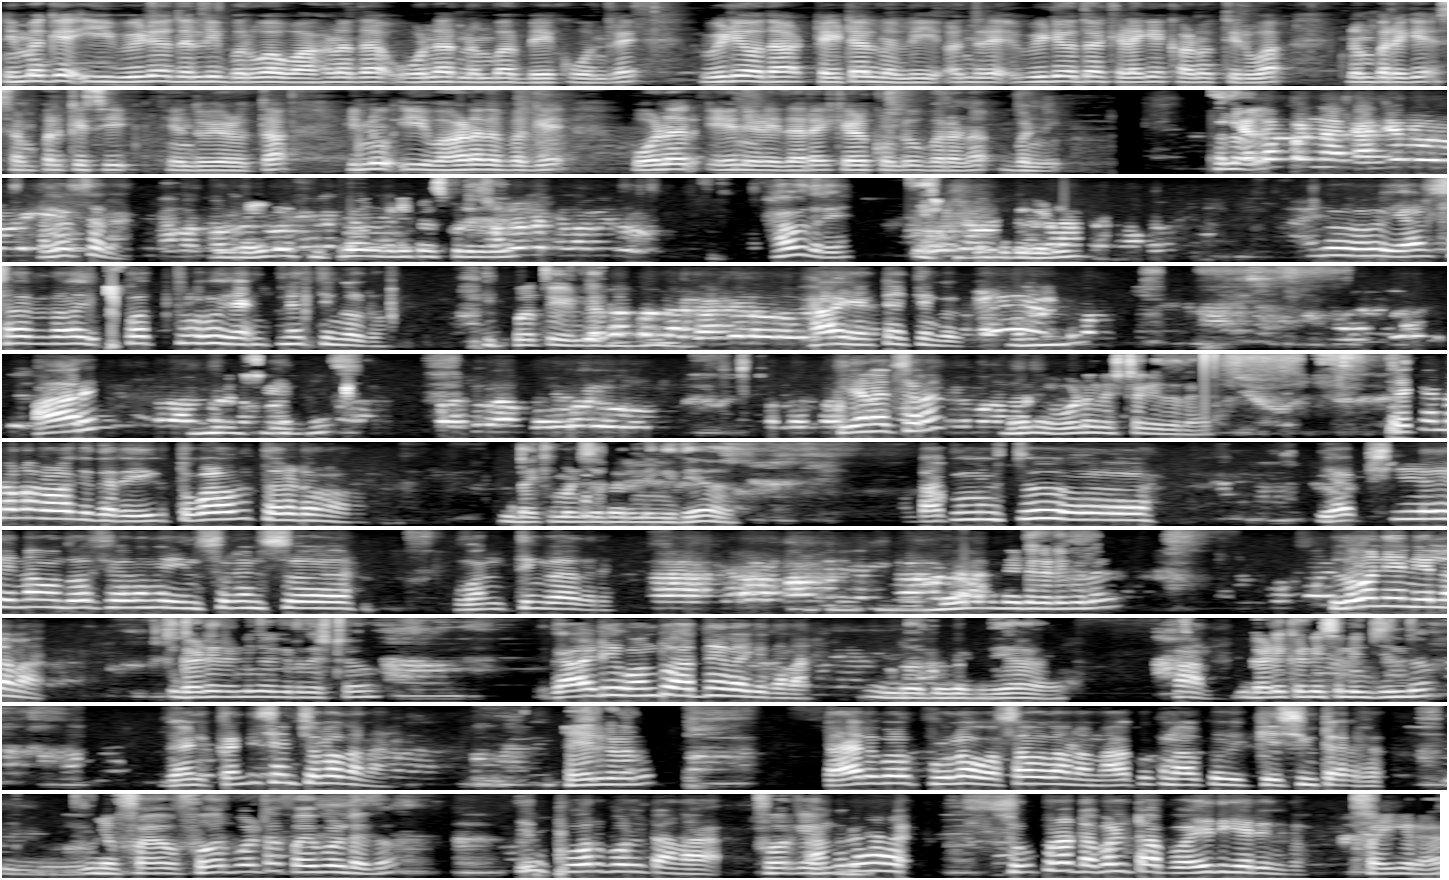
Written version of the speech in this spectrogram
ನಿಮಗೆ ಈ ವಿಡಿಯೋದಲ್ಲಿ ಬರುವ ವಾಹನದ ಓನರ್ ನಂಬರ್ ಬೇಕು ಅಂದರೆ ವಿಡಿಯೋದ ಟೈಟಲ್ನಲ್ಲಿ ಅಂದರೆ ವಿಡಿಯೋದ ಕೆಳಗೆ ಕಾಣುತ್ತಿರುವ ನಂಬರಿಗೆ ಸಂಪರ್ಕಿಸಿ ಎಂದು ಹೇಳುತ್ತಾ ಇನ್ನು ಈ ವಾಹನದ ಬಗ್ಗೆ ಓನರ್ ಏನು ಹೇಳಿದ್ದಾರೆ ಕೇಳಿಕೊಂಡು ಬರೋಣ ಬನ್ನಿ. ಹಲೋ. Hello sir. ಗಾಡಿ ಕಳಿಸ್ಕೊಡಿದ್ರಲ್ಲ ಹೌದ್ರಿ. ಅದು ಎರಡ್ ಸಾವಿರದ ಇಪ್ಪತ್ತು ಎಂಟನೇ ತಿಂಗಳು ಇಪ್ಪತ್ತು ಎಂಟು ಹಾ ಎಂಟನೇ ತಿಂಗಳು. ಹಾ ರೀ. ಏನಾಯ್ತು ಸರ್? ಓನರ್ ಎಷ್ಟಾಗಿದ್ದಾರೆ? ಸೆಕೆಂಡ್ ಓನರ್ ಒಳಗಿದ್ದಾರೆ. ಈಗ ತಗೊಳ್ಳೋರು ಥರ್ಡ್ ಓನರ್ ಡಾಕ್ಯುಮೆಂಟ್ಸ್ ಎಲ್ಲ ರನ್ನಿಂಗ್ ಇದೆಯಾ? ಡಾಕ್ಯುಮೆಂಟ್ಸ್ ಎಫ್ ಸಿ ಇನ್ನ ಒಂದ್ ವರ್ಷ ಹೇಳ್ದಂಗೆ ಇನ್ಸೂರೆನ್ಸ್ ಒಂದ್ ತಿಂಗಳ ಅದ್ರಿ ಲೋನ್ ಇದೆ ಗಾಡಿ ಮೇಲೆ? ಲೋನ್ ಏನಿಲ್ಲಣ್ಣ ಗಾಡಿ ರನ್ನಿಂಗ್ ಆಗಿರೋದು ಎಷ್ಟು? ಗಾಡಿ ಒಂದು ಹದಿನೈದು ಆಗಿದಣ್ಣ. ಒಂದು ಹದಿನೈದು ಇದೆಯಾ ಹಾ. ಗಾಡಿ ಕಂಡೀಷನ್ ಇಂಜಿನ್ದು ಕಂಡೀಷನ್ ಚಲೋ ಅದಾನ. ಟೈರ್ಗಳು ಟೈರ್ಗಳು ಪೂಲ ಅದಾನ ನಾಲ್ಕು ನಾಲ್ಕು casing tyre. Four bolt five bolt ಇದು? ಇದು ಫೋರ್ ಬೋಲ್ಟ್ ಅಣ್ಣ. ಫೋರ್ ಗೇರ್ ಅಂದ್ರೆ ಸೂಪರ್ ಡಬಲ್ ಟಾಪ್ ಐದು ಗೇರಿಂದು five gear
